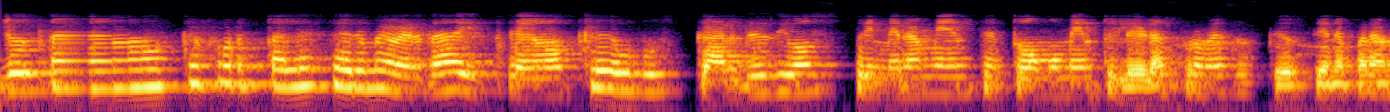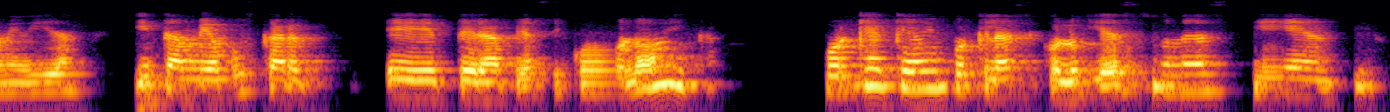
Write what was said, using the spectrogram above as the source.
yo tengo que fortalecerme, ¿verdad? Y tengo que buscar de Dios primeramente en todo momento y leer las promesas que Dios tiene para mi vida y también buscar eh, terapia psicológica. ¿Por qué, Kevin? Porque la psicología es una ciencia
